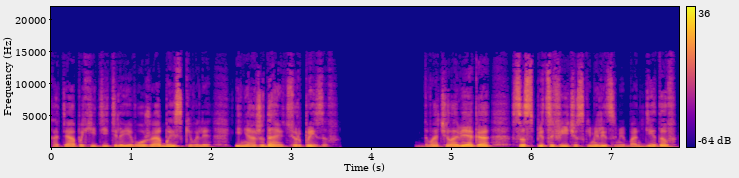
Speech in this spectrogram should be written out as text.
Хотя похитители его уже обыскивали и не ожидают сюрпризов. Два человека со специфическими лицами бандитов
